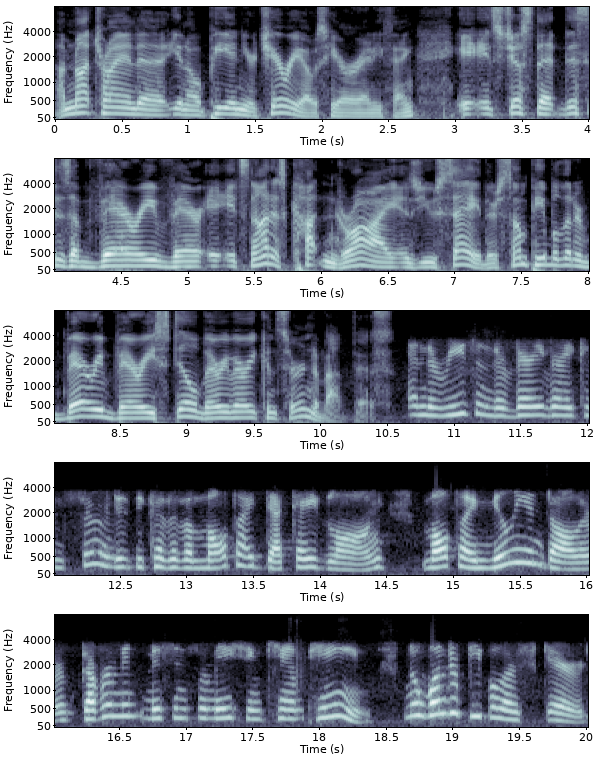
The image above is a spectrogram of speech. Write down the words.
I'm not trying to, you know, pee in your Cheerios here or anything. It's just that this is a very very it's not as cut and dry as you say. There's some people that are very very still very very concerned about this. And the reason they're very, very concerned is because of a multi decade long, multi million dollar government misinformation campaign. No wonder people are scared.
